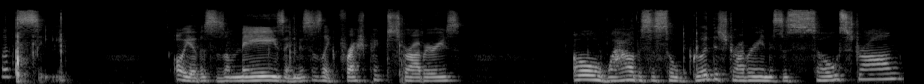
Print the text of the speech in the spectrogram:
Let's see. Oh yeah, this is amazing. This is like fresh picked strawberries. Oh wow, this is so good, the strawberry, and this is so strong.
